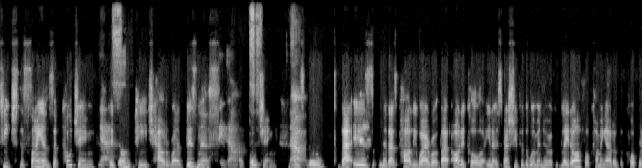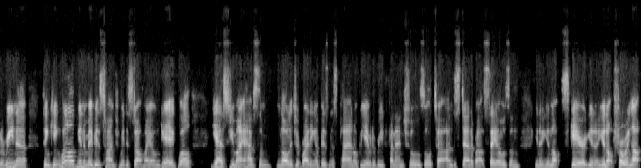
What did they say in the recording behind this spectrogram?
teach the science of coaching. Yes. They don't teach how to run a business of coaching. No. And so that is, you know, that's partly why I wrote that article, you know, especially for the women who are laid off or coming out of the corporate arena thinking, well, you know, maybe it's time for me to start my own gig. Well, yes, you might have some knowledge of writing a business plan or be able to read financials or to understand about sales and, you know, you're not scared, you know, you're not throwing up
